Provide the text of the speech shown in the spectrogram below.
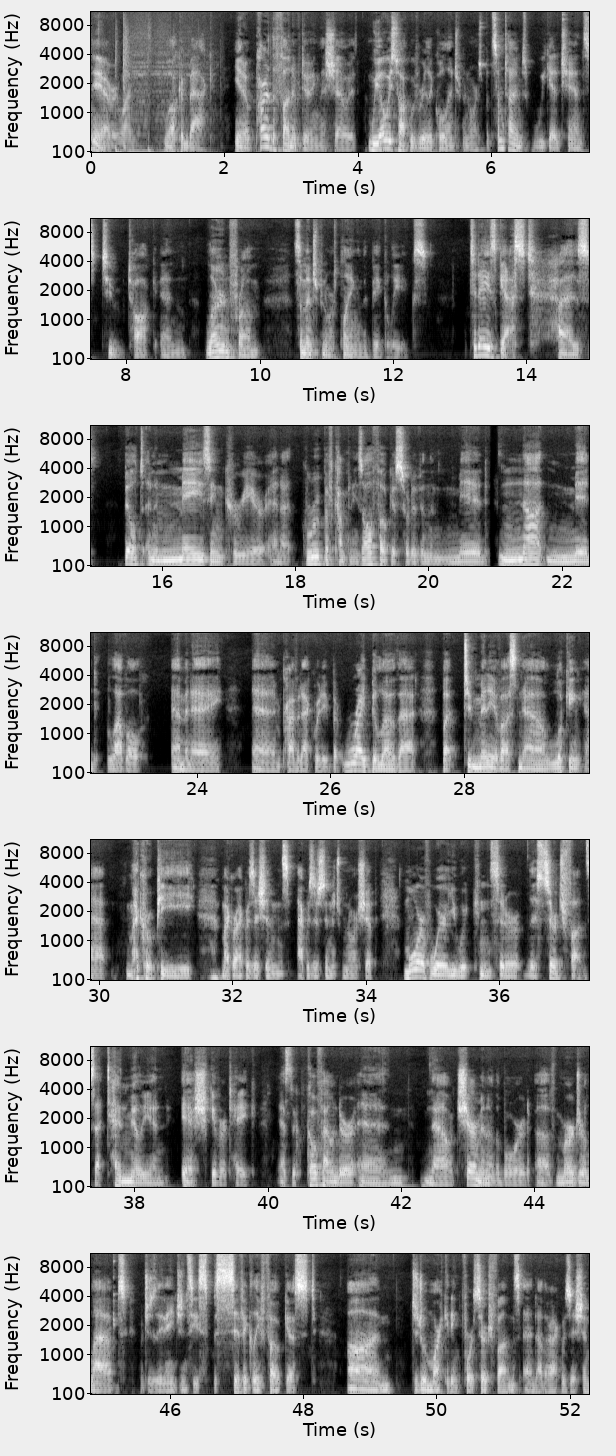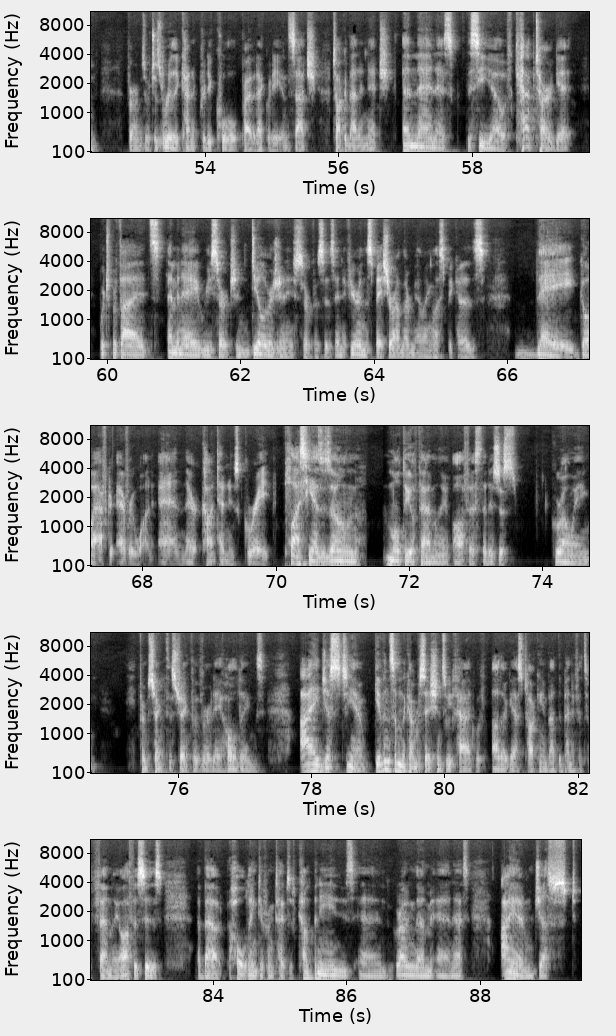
Yeah, everyone. Welcome back. You know, part of the fun of doing this show is we always talk with really cool entrepreneurs, but sometimes we get a chance to talk and learn from some entrepreneurs playing in the big leagues. Today's guest has built an amazing career and a group of companies all focused sort of in the mid, not mid level M&A and private equity, but right below that. But to many of us now looking at micro PE, micro acquisitions, acquisition entrepreneurship, more of where you would consider the search funds, that 10 million ish, give or take, as the co founder and now chairman of the board of Merger Labs, which is an agency specifically focused on digital marketing for search funds and other acquisition firms, which is really kind of pretty cool, private equity and such. Talk about a niche. And then as the CEO of CapTarget, which provides M&A research and deal originating services. And if you're in the space, you're on their mailing list because they go after everyone and their content is great. Plus, he has his own multi-family office that is just growing from strength to strength with Verde Holdings. I just, you know, given some of the conversations we've had with other guests talking about the benefits of family offices, about holding different types of companies and growing them, and as I am just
